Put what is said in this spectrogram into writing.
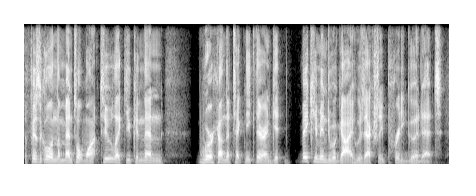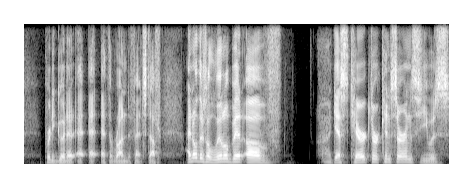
the physical and the mental want to, like you can then work on the technique there and get make him into a guy who's actually pretty good at pretty good at, at, at the run defense stuff. I know there's a little bit of I guess, character concerns. He was,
